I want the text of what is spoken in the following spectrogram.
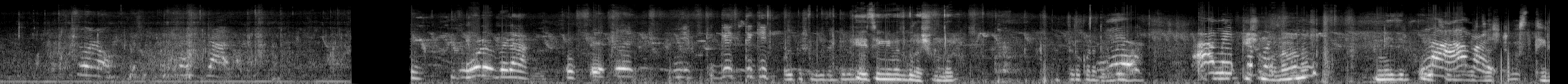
বড় বেড়া দেখতে কি এই চিংড়ি মাছগুলো সুন্দর। আমি কি সুন্দর না না না। নিজের ফুল অস্থির।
